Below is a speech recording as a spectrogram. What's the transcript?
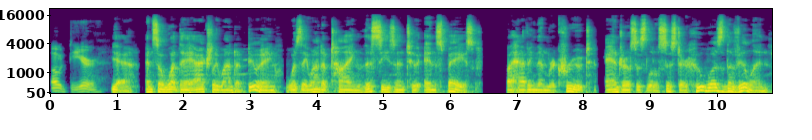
Oh dear. Yeah. And so what they actually wound up doing was they wound up tying this season to In Space by having them recruit Andros's little sister, who was the villain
